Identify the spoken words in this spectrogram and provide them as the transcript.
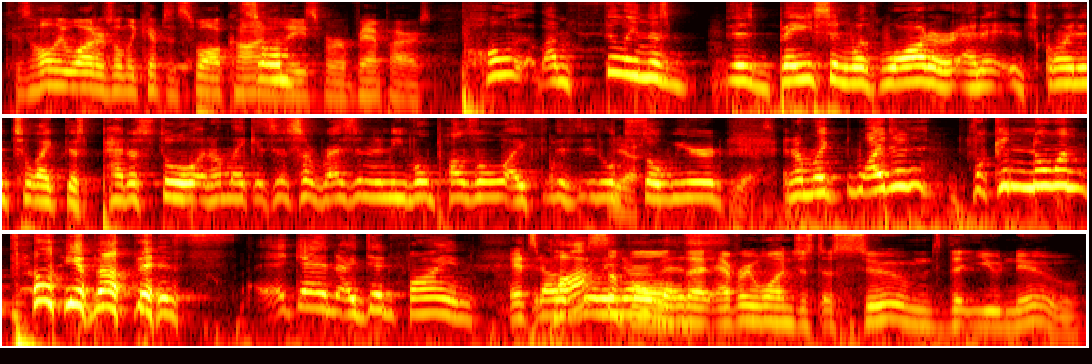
Because holy water is only kept in small I'm- quantities for vampires. pull I'm filling this this basin with water and it, it's going into like this pedestal and I'm like is this a Resident Evil puzzle I f- it looks Yes. so weird Yes. and I'm like why didn't fucking no one tell me about this again I did fine It's but I was really possible that everyone just assumed that you knew.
